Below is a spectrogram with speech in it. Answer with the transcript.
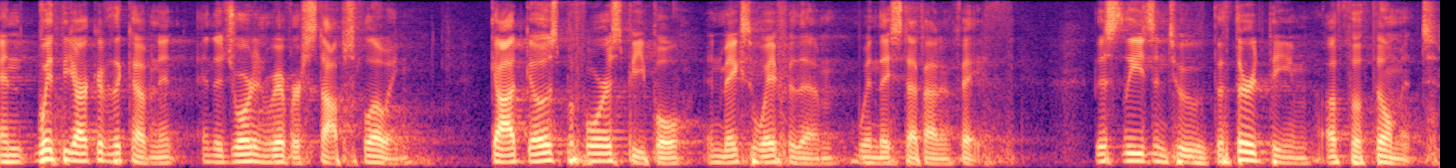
and with the Ark of the Covenant, and the Jordan River stops flowing. God goes before his people and makes a way for them when they step out in faith. This leads into the third theme of fulfillment.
